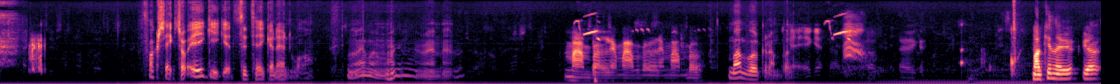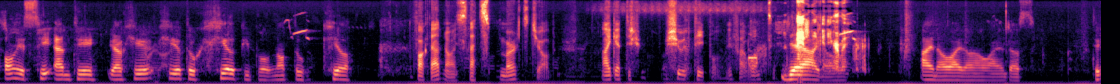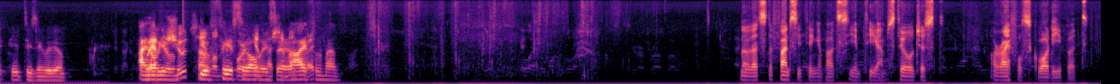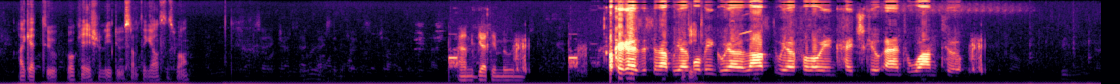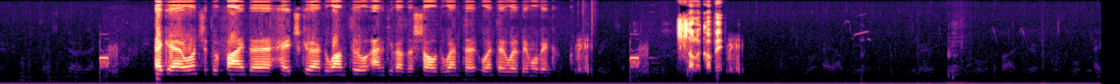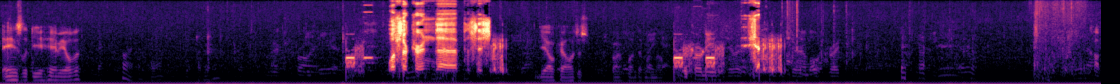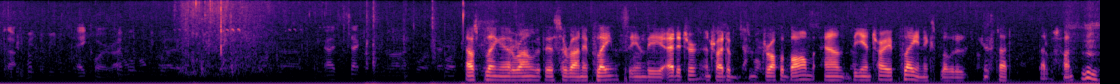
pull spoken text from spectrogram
Fuck's sake, so Iggy gets to take an in-law. Mumble, mumble, mumble. Mumble grumble. There you go. Makina, you, you're only CMT. You're here here to heal people, not to kill. Fuck that noise, that's Mert's job. I get to sh shoot people if I want to. Yeah, I Can you hear know. I know. I know. I'm just te- eh, teasing with you. I We know you. shoot You someone face before are always patch a them up, right? rifleman. No, that's the fancy thing about CMT. I'm still just a rifle squaddy, but I get to occasionally do something else as well. And get immune. Okay guys, listen up. We are Indeed. moving. We are last. We are following HQ and 1, 2. Again, I want you to find uh, HQ and 1, 2 and give us a shout when they, when they will be moving. Solid copy. Ainsley, do you hear me over? What's our current uh, position? Yeah, okay, I'll just try and find them now. We're currently in zero, zero, zero, three. I was playing around with the Serrani planes in the editor and tried to drop a bomb and the entire plane exploded instead. That was fun. Hmm.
